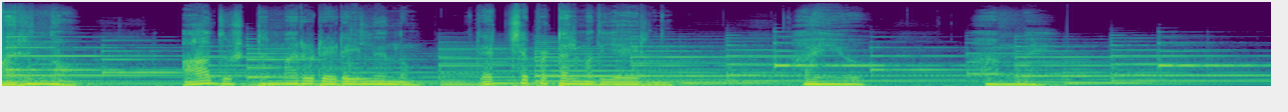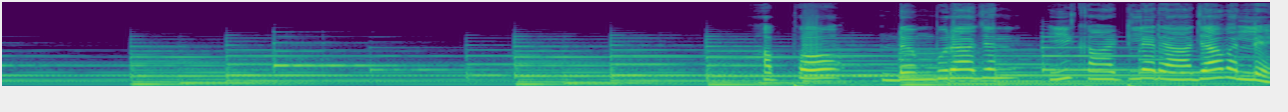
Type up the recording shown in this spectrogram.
മരുന്നോ? ആ ദുഷ്ടന്മാരുടെ ഇടയിൽ നിന്നും രക്ഷപ്പെട്ടാൽ മതിയായിരുന്നു. അയ്യോ അമ്മേ. അപ്പോ ഡംബുരാജൻ ഈ കാട്ടിലെ രാജാവല്ലേ?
